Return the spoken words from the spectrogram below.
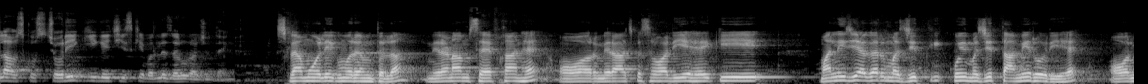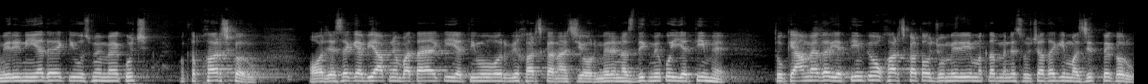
اللہ اس کو اس چوری کی گئی چیز کے بدلے ضرور اجر دیں گے۔ السلام علیکم ورحمۃ اللہ۔ میرا نام سیف خان ہے اور میرا آج کا سوال یہ ہے کہ مان لیجیے اگر مسجد کی کوئی مسجد تعمیر ہو رہی ہے اور میری نیت ہے کہ اس میں میں کچھ مطلب خرچ کروں اور جیسے کہ ابھی آپ نے بتایا کہ یتیموں پر بھی خرچ کرنا چاہیے اور میرے نزدیک میں کوئی یتیم ہے، تو کیا میں اگر یتیم پہ وہ خرچ کرتا ہوں جو میری مطلب میں نے سوچا تھا کہ مسجد پہ کروں،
